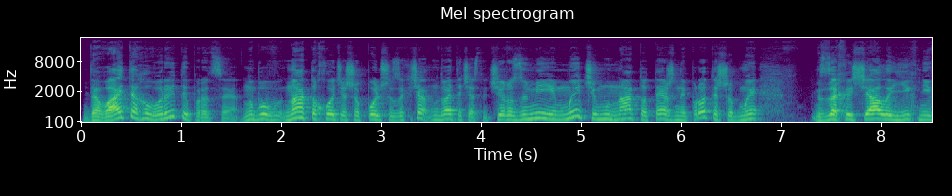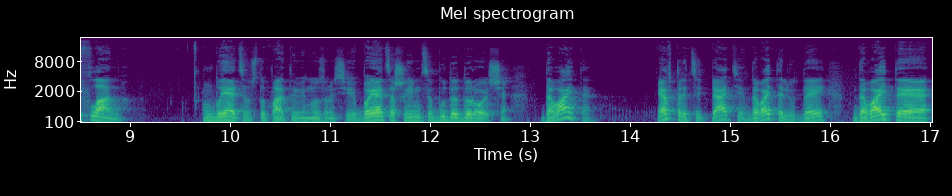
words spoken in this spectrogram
Давайте говорити про це. Ну, бо НАТО хоче, щоб Польщу захищала. Ну, давайте чесно, чи розуміємо ми, чому НАТО теж не проти, щоб ми захищали їхній фланг? Бояться вступати в війну з Росією, бояться, що їм це буде дорожче. Давайте. F-35, давайте людей, давайте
